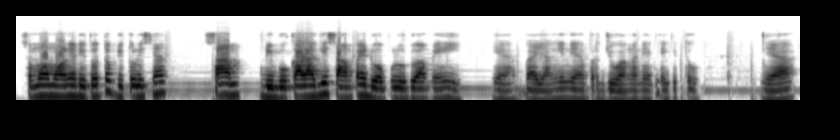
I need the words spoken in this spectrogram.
semua mallnya ditutup, ditulisnya sam dibuka lagi sampai 22 Mei. Ya, bayangin ya perjuangannya kayak gitu. Ya,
